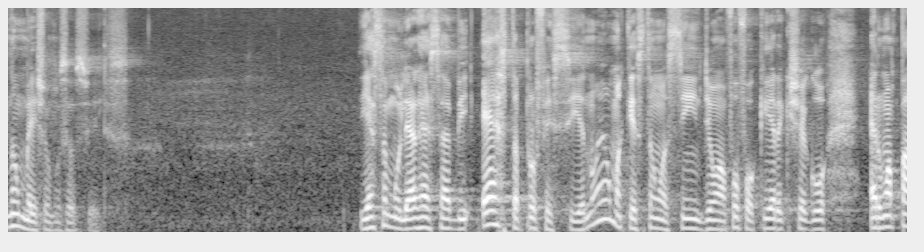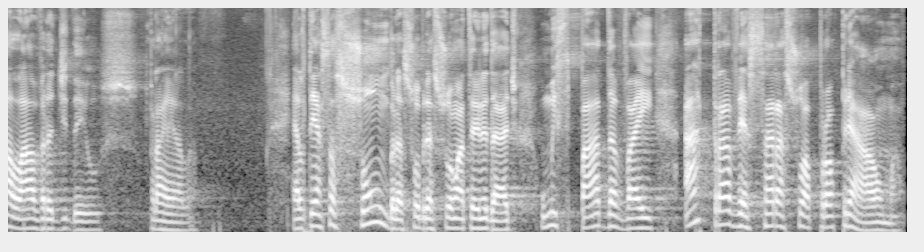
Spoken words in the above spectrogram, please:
Não mexam com seus filhos. E essa mulher recebe esta profecia. Não é uma questão assim de uma fofoqueira que chegou, era uma palavra de Deus para ela. Ela tem essa sombra sobre a sua maternidade. Uma espada vai atravessar a sua própria alma.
